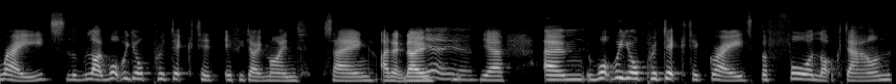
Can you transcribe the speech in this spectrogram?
grades? Like, what were your predicted, if you don't mind saying? I don't know. Yeah, yeah. Yeah. Um, what were your predicted grades before lockdown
